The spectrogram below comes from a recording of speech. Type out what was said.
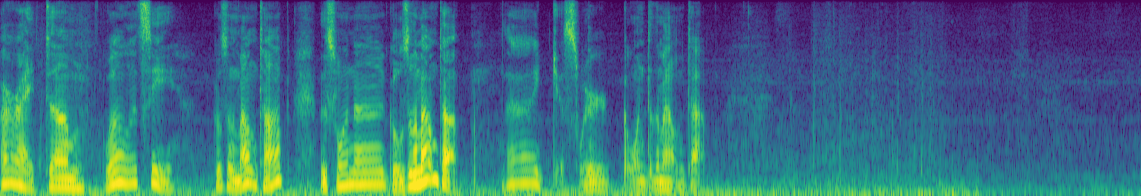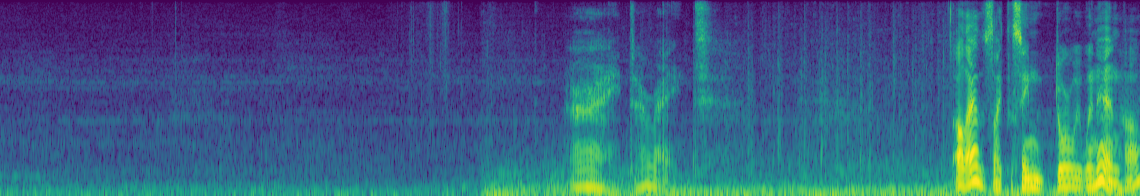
Alright, um, well, let's see. Goes to the mountaintop. This one uh, goes to the mountaintop. I guess we're going to the mountaintop. Alright, alright. Oh, that's like the same door we went in, huh?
